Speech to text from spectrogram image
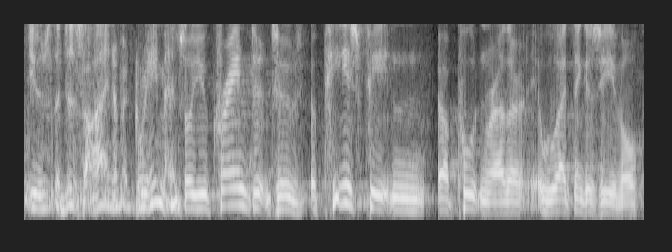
use the design of agreements. So Ukraine, to, to appease Putin, uh, Putin rather, who I think is evil,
